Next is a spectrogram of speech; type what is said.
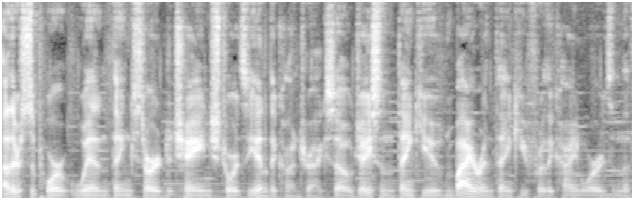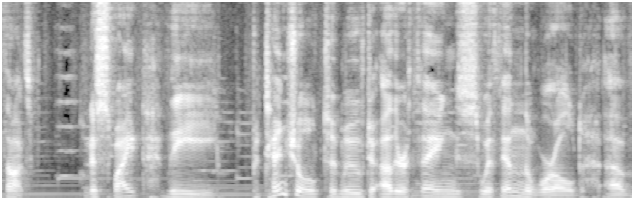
other support when things started to change towards the end of the contract. So, Jason, thank you. And Byron, thank you for the kind words and the thoughts. Despite the potential to move to other things within the world of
